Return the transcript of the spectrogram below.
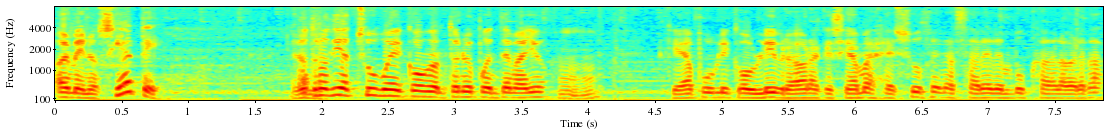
o el menos 7. El otro día estuve con Antonio Puente Mayor. Que ha publicado un libro ahora que se llama Jesús de Nazaret en busca de la verdad.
